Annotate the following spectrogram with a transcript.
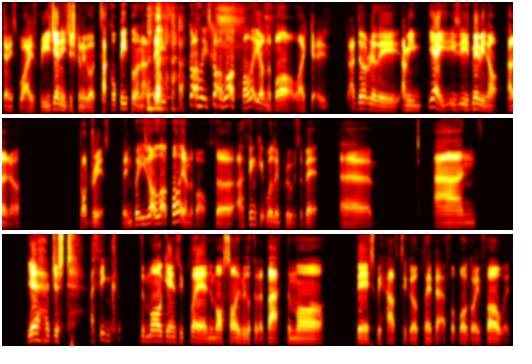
Dennis Wise regen. He's just going to go tackle people and that's it. He's got he's got a lot of quality on the ball. Like eh, I don't really. I mean, yeah, he's he's maybe not. I don't know, Rodri or something, but he's got a lot of quality on the ball. So I think it will improve us a bit. Um, and yeah, I just I think the more games we play and the more solid we look at the back, the more base we have to go play better football going forward.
